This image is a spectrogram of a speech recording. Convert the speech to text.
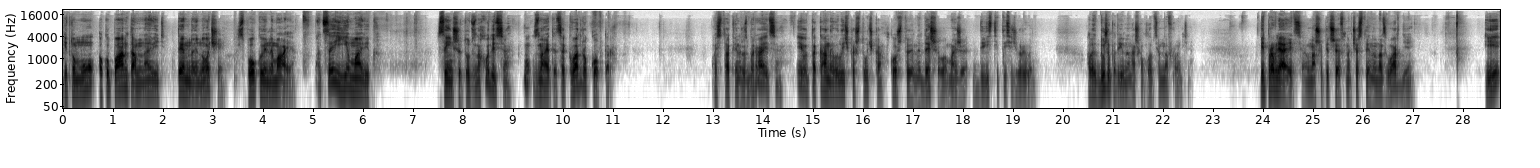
І тому окупантам навіть темної ночі спокою немає. А це і є Мавік. Все інше тут знаходиться. Ну, знаєте, це квадрокоптер. Ось так він розбирається. І от така невеличка штучка коштує недешево, майже 200 тисяч гривень. Але дуже потрібна нашим хлопцям на фронті. Відправляється в нашу підшефну частину Нацгвардії, і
